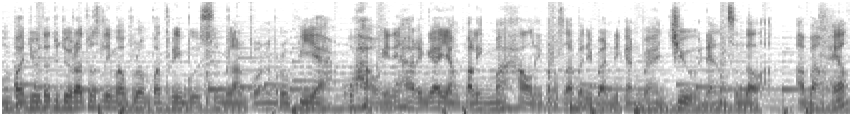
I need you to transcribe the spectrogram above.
Rp4.754.096 Wow ini harga yang paling mahal nih persahabat dibandingkan baju dan sendal Abang L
